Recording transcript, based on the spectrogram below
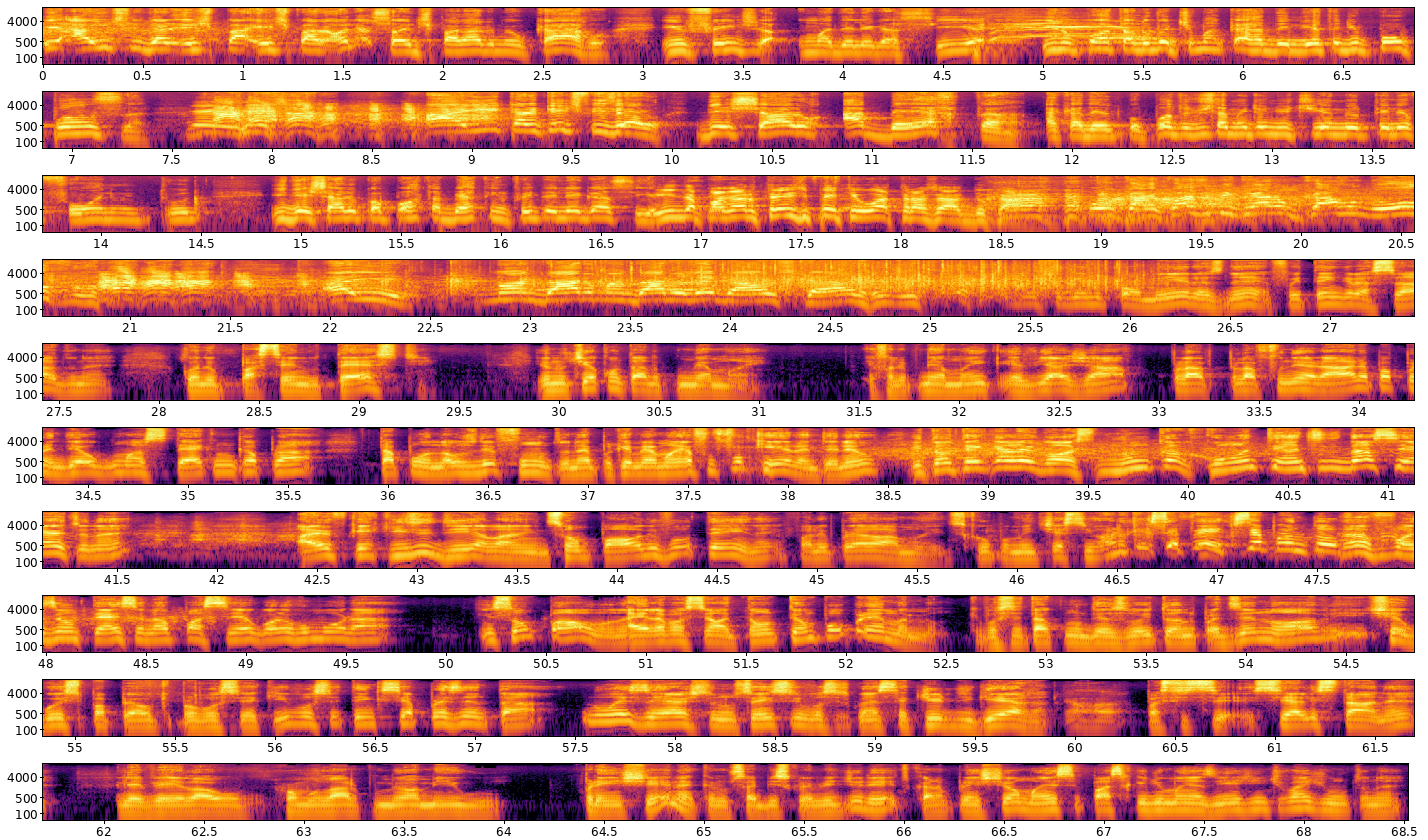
E aí eles, fizeram, eles, eles pararam, olha só, eles pararam meu carro em frente a uma delegacia e no porta-luva tinha uma caderneta de poupança. Aí, cara, o que eles fizeram? Deixaram aberta a caderneta de poupança, justamente onde tinha meu telefone e tudo, e deixaram com a porta aberta em frente à delegacia. E ainda pagaram três IPTU atrasado do carro. Pô, cara, quase me deram um carro novo. Aí, mandaram, mandaram legal os caras. Quando eu cheguei no Palmeiras, né? Foi até engraçado, né? Quando eu passei no teste, eu não tinha contado para minha mãe. Eu falei para minha mãe que ia viajar para a funerária para aprender algumas técnicas para taponar os defuntos, né? Porque minha mãe é fofoqueira, entendeu? Então tem aquele negócio, nunca conte antes de dar certo, né? Aí eu fiquei 15 dias lá em São Paulo e voltei, né? Falei pra ela, "Ah, mãe, desculpa, menti a senhora, o que que você fez? O que você aprontou? Não, eu vou fazer um teste lá, eu passei, agora eu vou morar em São Paulo, né? Aí ela falou assim, ó, então tem um problema, meu, que você tá com 18 anos para 19 e chegou esse papel aqui para você aqui, você tem que se apresentar no exército. Não sei se vocês conhecem, é tiro de guerra, para se, se, se alistar, né? Levei lá o formulário pro meu amigo preencher, né? Que eu não sabia escrever direito. O cara preencheu, amanhã você passa aqui de manhãzinha e a gente vai junto, né?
